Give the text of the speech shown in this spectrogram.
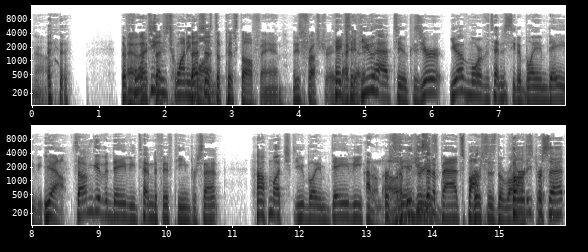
No. They're Yeah, that's- 14 that's, and 21. That's just a pissed off fan. He's frustrated. Hicks, if it. you had to, because you're you have more of a tendency to blame Davey. Yeah. So I'm giving Davey 10 to 15 percent. How much do you blame Davey? I don't know. I mean, he's in a bad spot. versus the roster. thirty percent,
